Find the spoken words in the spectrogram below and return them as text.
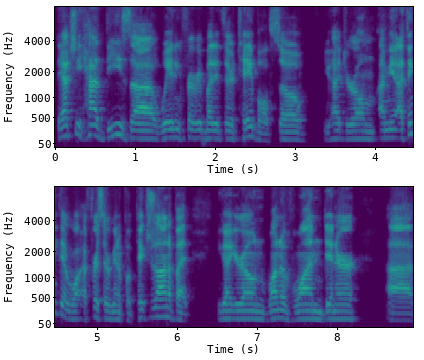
they actually had these uh, waiting for everybody at their table. So you had your own. I mean, I think they were at first they were going to put pictures on it, but you got your own one of one dinner uh,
